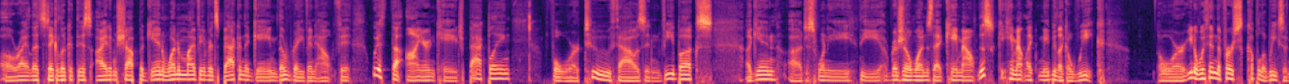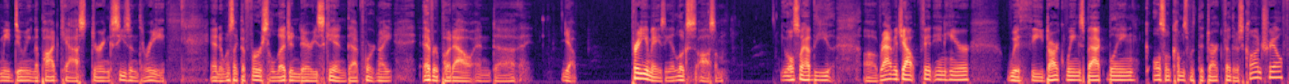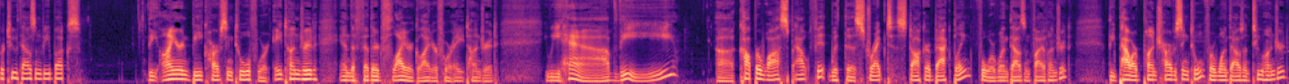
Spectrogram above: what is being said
All right, let's take a look at this item shop again. One of my favorites back in the game, the Raven outfit with the Iron Cage back bling for 2,000 V bucks. Again, uh, just one of the, the original ones that came out. This came out like maybe like a week or, you know, within the first couple of weeks of me doing the podcast during season three. And it was like the first legendary skin that Fortnite ever put out. And, uh, yeah, pretty amazing. It looks awesome. You also have the uh, Ravage outfit in here with the Dark Wings back bling. Also comes with the Dark Feathers contrail for 2,000 V bucks. The Iron Beak harvesting tool for 800 and the Feathered Flyer glider for 800. We have the uh, Copper Wasp outfit with the striped Stalker back bling for 1,500. The Power Punch harvesting tool for 1,200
